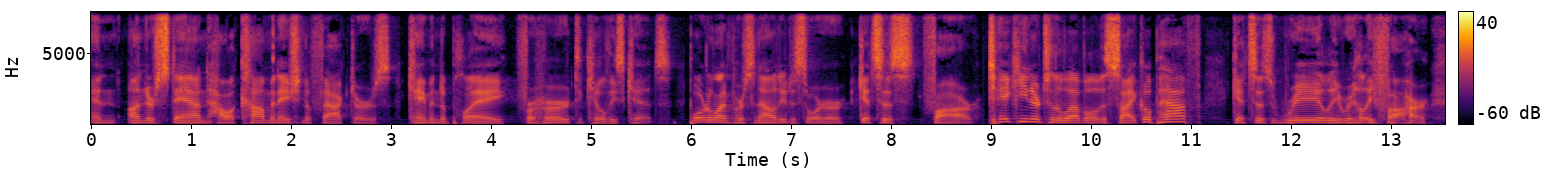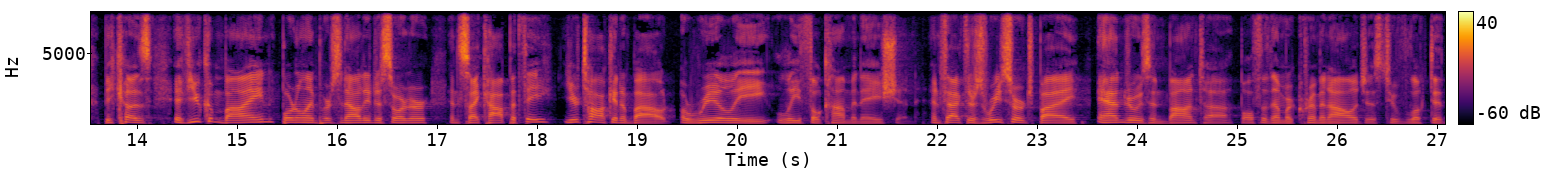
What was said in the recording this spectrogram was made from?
and understand how a combination of factors came into play for her to kill these kids. Borderline personality disorder gets us far. Taking her to the level of a psychopath gets us really, really far because if you combine borderline personality disorder and psychopathy, you're talking about a really lethal combination. In fact, there's research by Andrews and Bonta, both of them are criminologists who've looked at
